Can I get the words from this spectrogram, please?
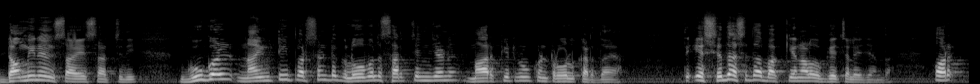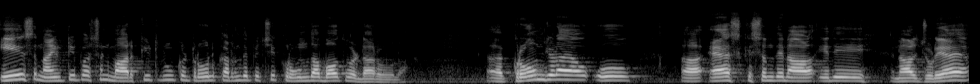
ਡੋਮੀਨੈਂਸ ਆ ਇਸ ਸਰਚ ਦੀ। Google 90% global search engine market ਨੂੰ ਕੰਟਰੋਲ ਕਰਦਾ ਆ ਤੇ ਇਹ ਸਿੱਧਾ ਸਿੱਧਾ ਬਾਕੀਆਂ ਨਾਲੋਂ ਅੱਗੇ ਚਲੇ ਜਾਂਦਾ। ਔਰ ਇਸ 90% ਮਾਰਕੀਟ ਨੂੰ ਕੰਟਰੋਲ ਕਰਨ ਦੇ ਪਿੱਛੇ ਕ੍ਰੋਮ ਦਾ ਬਹੁਤ ਵੱਡਾ ਰੋਲ ਆ। ਕ੍ਰੋਮ ਜਿਹੜਾ ਆ, ਉਹ ਇਸ ਕਿਸਮ ਦੇ ਨਾਲ, ਇਹਦੇ ਨਾਲ ਜੁੜਿਆ ਆ।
